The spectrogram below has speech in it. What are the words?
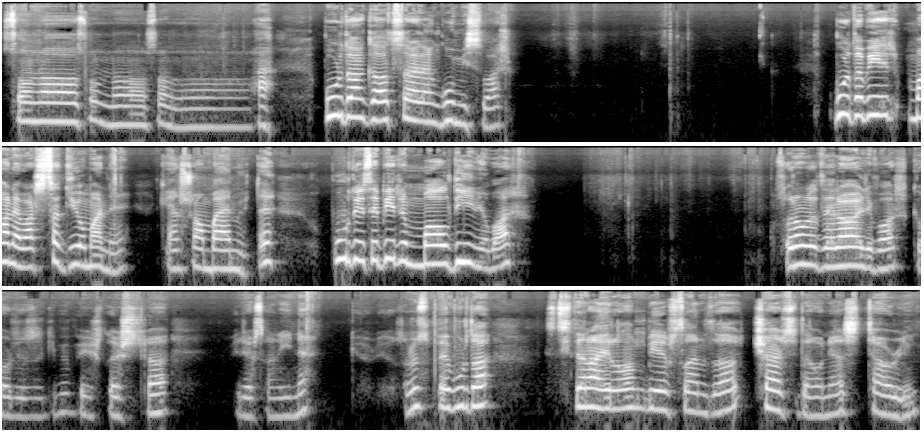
Sonra sonra sonra. ha Buradan Galatasaray'dan Gomis var. Burada bir Mane var. Sadio Mane. Yani şu an Bayern Münih'te. Burada ise bir Maldini var. Sonra burada Delali var. Gördüğünüz gibi Beşiktaş'ta bir efsane yine görüyorsunuz. Ve burada City'den ayrılan bir efsane daha Chelsea'de oynayan Sterling.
